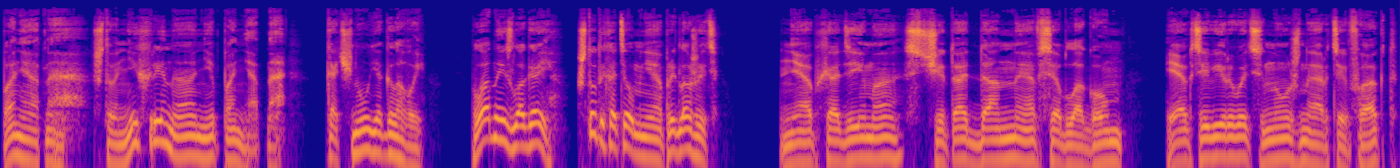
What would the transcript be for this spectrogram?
Понятно, что ни хрена не понятно. Качнул я головой. Ладно, излагай. Что ты хотел мне предложить? Необходимо считать данные о всеблагом и активировать нужный артефакт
